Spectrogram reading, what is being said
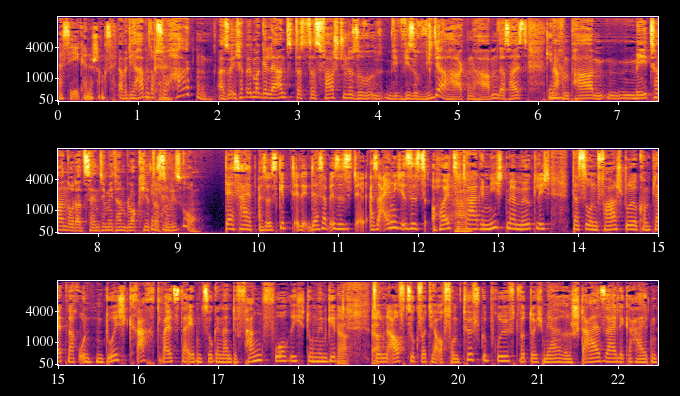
hast du eh keine Chance. Aber die haben doch so Haken. Also ich habe immer gelernt, dass das Fahrstühle so wie, wie so Widerhaken haben. Das heißt, Genau. nach ein paar Metern oder Zentimetern blockiert das Deshalb. sowieso. Deshalb, also es gibt, deshalb ist es, also eigentlich ist es heutzutage nicht mehr möglich, dass so ein Fahrstuhl komplett nach unten durchkracht, weil es da eben sogenannte Fangvorrichtungen gibt. Ja, So ja. ein Aufzug wird ja auch vom TÜV geprüft, wird durch mehrere Stahlseile gehalten.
